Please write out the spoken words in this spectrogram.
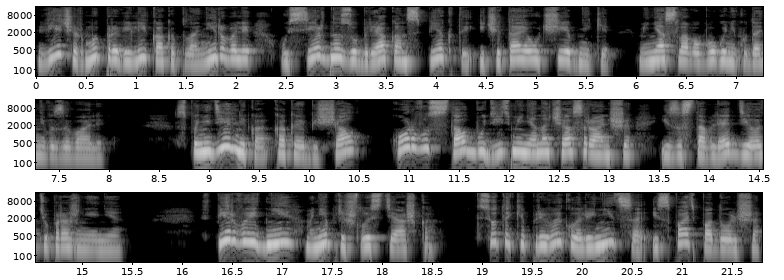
Вечер мы провели, как и планировали, усердно зубря конспекты и читая учебники. Меня, слава богу, никуда не вызывали. С понедельника, как и обещал, Корвус стал будить меня на час раньше и заставлять делать упражнения. В первые дни мне пришлось тяжко. Все-таки привыкла лениться и спать подольше,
